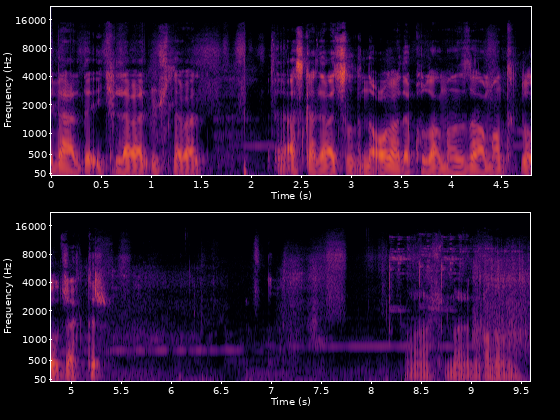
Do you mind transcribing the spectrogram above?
ileride 2 level, 3 level e, askerler açıldığında oralarda kullanmanız daha mantıklı olacaktır. Şunları da alalım.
